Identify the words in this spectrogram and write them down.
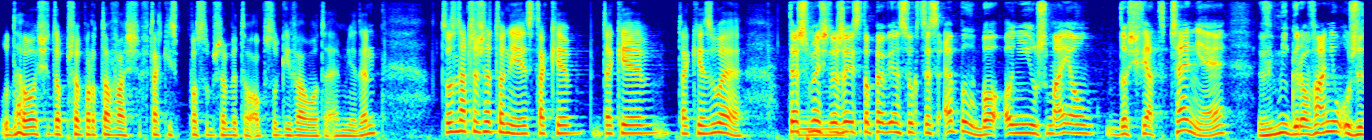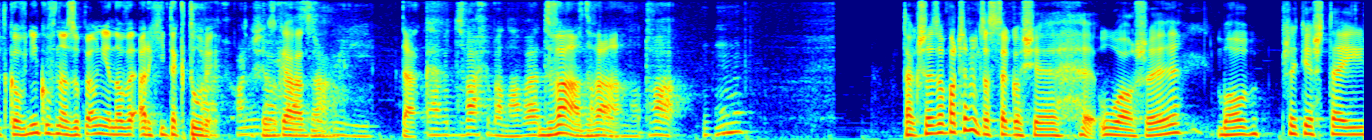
udało się to przeportować w taki sposób, żeby to obsługiwało te M1, to znaczy, że to nie jest takie, takie, takie złe. Też myślę, że jest to pewien sukces Apple, bo oni już mają doświadczenie w migrowaniu użytkowników na zupełnie nowe architektury. Tak, oni się zgadza. Zrobili. Tak. Nawet dwa chyba nawet. Dwa, dwa. pewno. Dwa. Mhm. Także zobaczymy, co z tego się e, ułoży, bo przecież tej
